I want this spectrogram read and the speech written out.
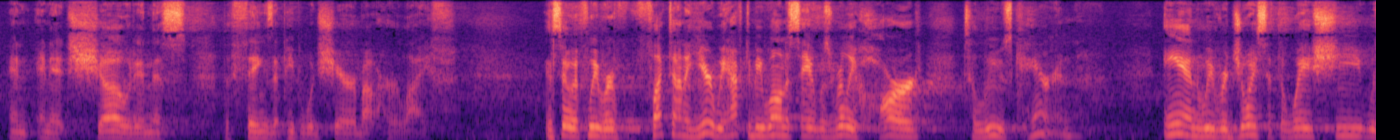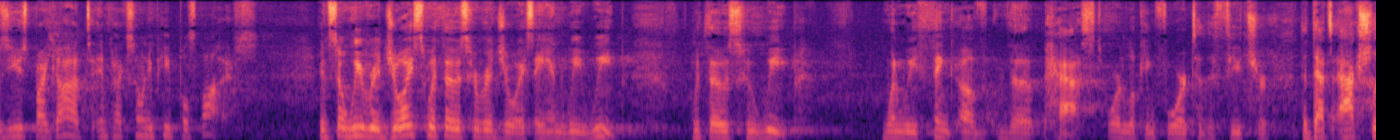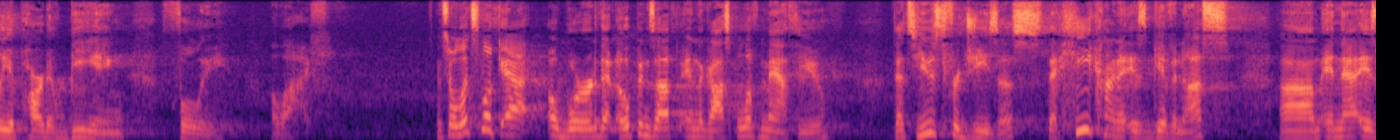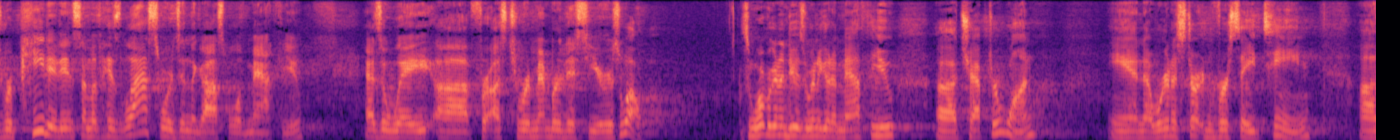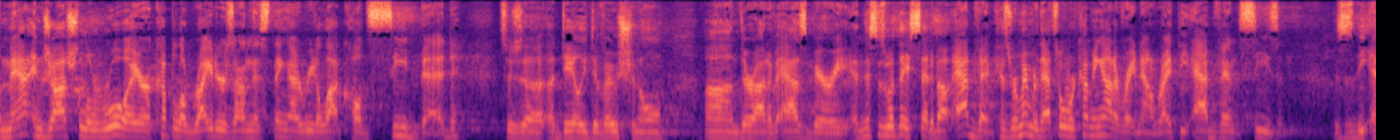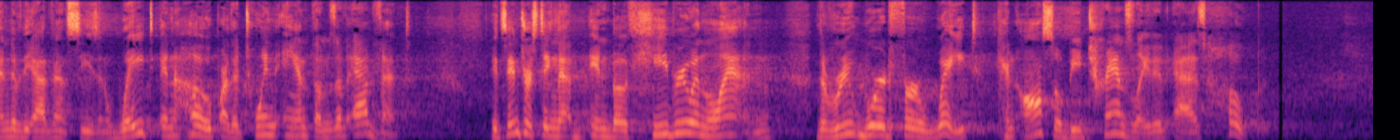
And, and it showed in this the things that people would share about her life. And so if we reflect on a year, we have to be willing to say it was really hard to lose Karen. And we rejoice at the way she was used by God to impact so many people's lives. And so we rejoice with those who rejoice, and we weep with those who weep when we think of the past or looking forward to the future. That that's actually a part of being fully alive. And so let's look at a word that opens up in the Gospel of Matthew that's used for Jesus, that he kind of is given us, um, and that is repeated in some of his last words in the Gospel of Matthew as a way uh, for us to remember this year as well. So, what we're going to do is we're going to go to Matthew uh, chapter 1, and uh, we're going to start in verse 18. Uh, Matt and Joshua Leroy are a couple of writers on this thing I read a lot called Seedbed. So, there's a, a daily devotional Um, they're out of Asbury. And this is what they said about Advent, because remember, that's what we're coming out of right now, right? The Advent season. This is the end of the Advent season. Wait and hope are the twin anthems of Advent. It's interesting that in both Hebrew and Latin, the root word for wait can also be translated as hope.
